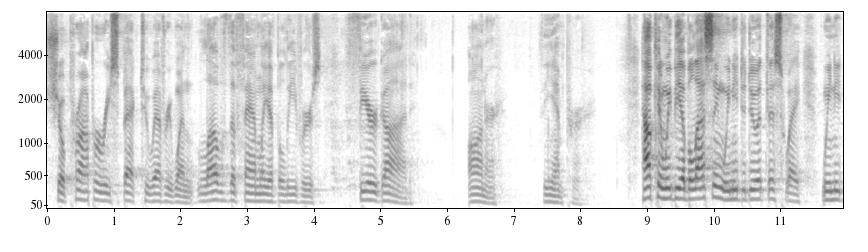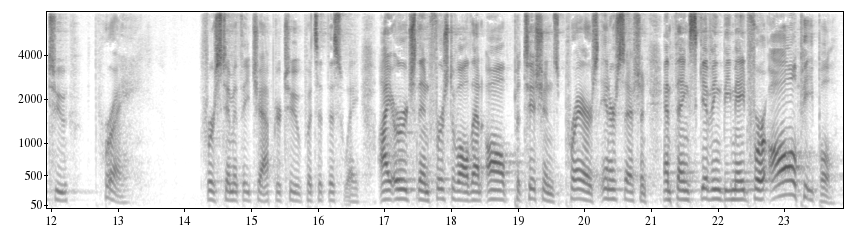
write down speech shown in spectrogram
Show proper respect to everyone, love the family of believers, fear God, honor the emperor. How can we be a blessing? We need to do it this way. We need to pray. 1 Timothy chapter 2 puts it this way I urge then, first of all, that all petitions, prayers, intercession, and thanksgiving be made for all people,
